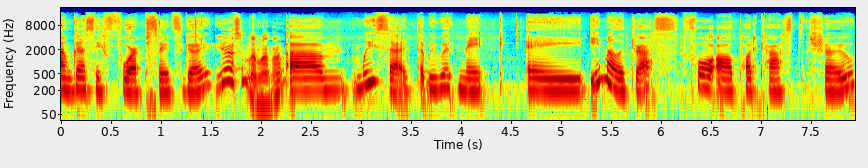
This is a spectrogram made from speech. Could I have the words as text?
I'm gonna say four episodes ago. Yeah, something like that. Um we said that we would make a email address for our podcast show.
